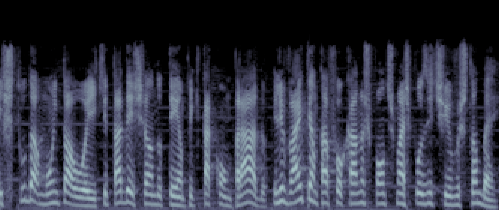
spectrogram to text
estuda muito a Oi, que tá deixando tempo e que tá comprado, ele vai tentar focar nos pontos mais positivos também.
